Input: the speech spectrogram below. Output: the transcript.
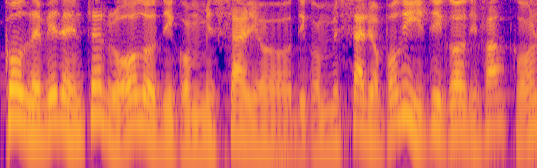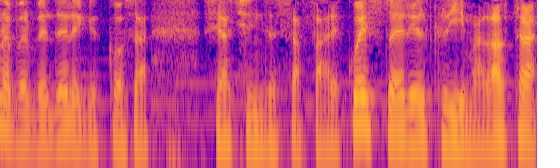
con l'evidente ruolo di commissario, di commissario, politico di Falcone per vedere che cosa si accingesse a fare. Questo era il clima, l'altra,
